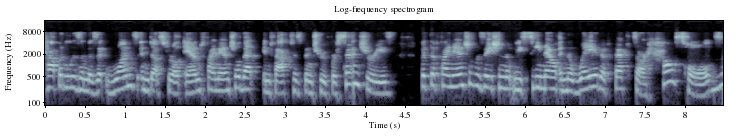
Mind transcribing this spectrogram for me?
Capitalism is at once industrial and financial. That, in fact, has been true for centuries. But the financialization that we see now and the way it affects our households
